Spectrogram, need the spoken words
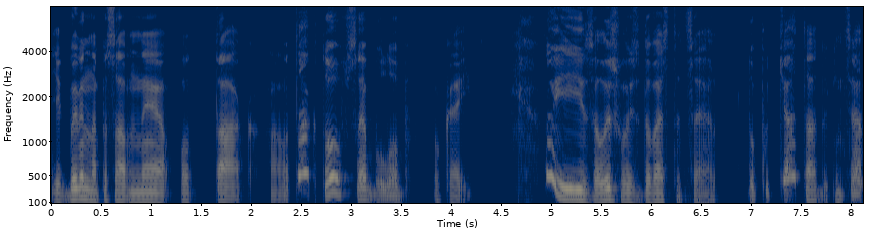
якби він написав не отак, а отак, то все було б окей. Ну і залишилось довести це до пуття та до кінця.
